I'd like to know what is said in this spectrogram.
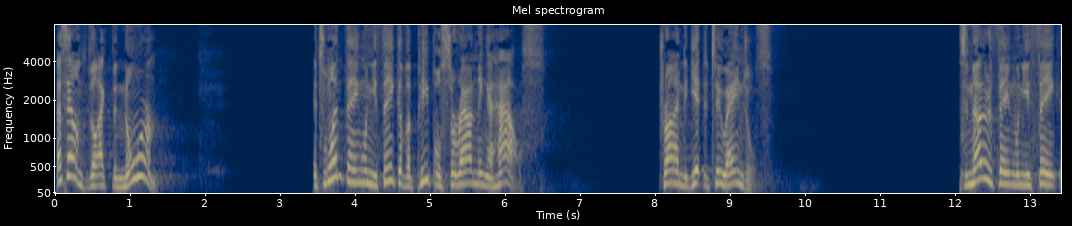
That sounds like the norm. It's one thing when you think of a people surrounding a house, trying to get to two angels. It's another thing when you think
